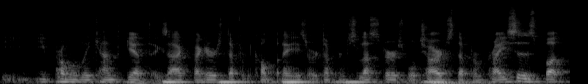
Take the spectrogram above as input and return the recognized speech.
you probably can't get exact figures. Different companies or different solicitors will charge different prices, but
